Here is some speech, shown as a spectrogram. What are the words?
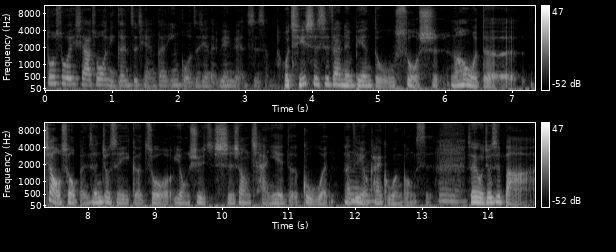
多说一下，说你跟之前跟英国之间的渊源是什么？我其实是在那边读硕士，然后我的教授本身就是一个做永续时尚产业的顾问，他自己有开顾问公司，嗯所以我就是把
